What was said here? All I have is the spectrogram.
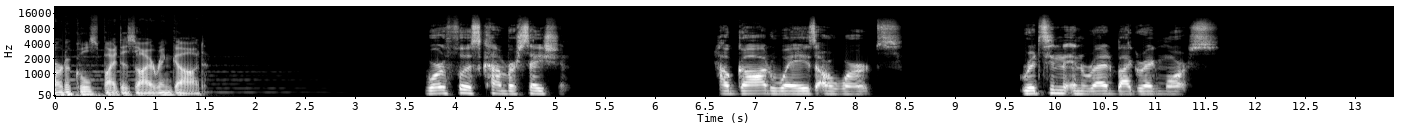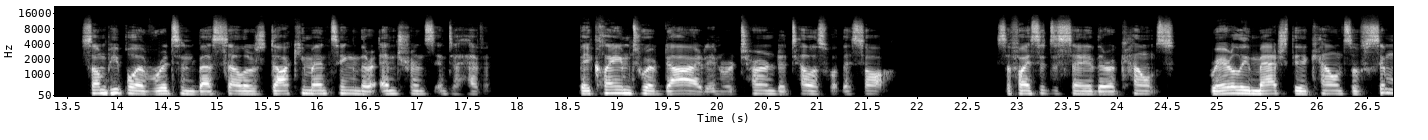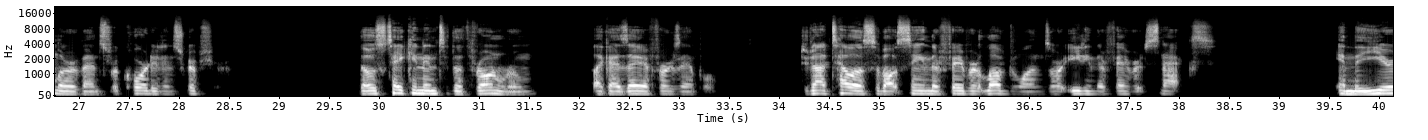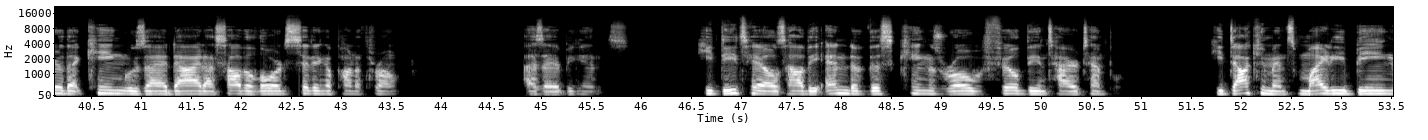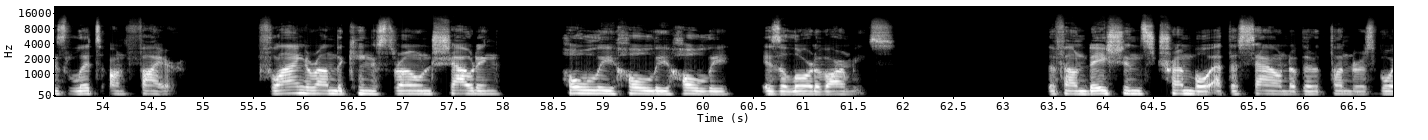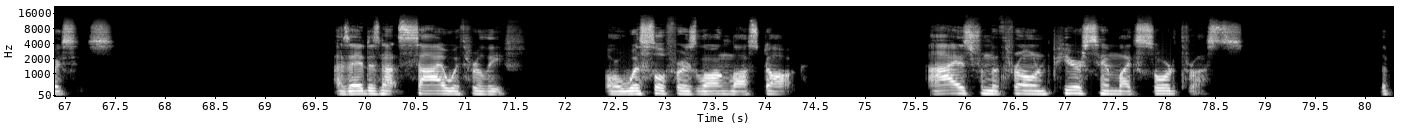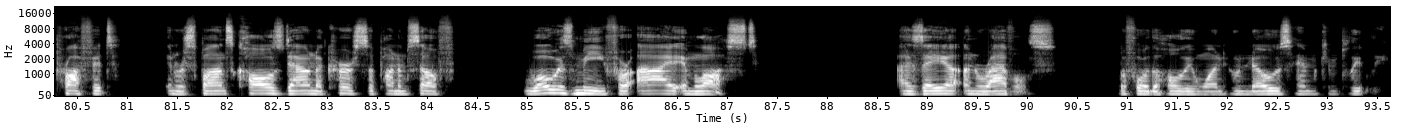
Articles by Desiring God. Worthless Conversation How God Weighs Our Words. Written and read by Greg Morse. Some people have written bestsellers documenting their entrance into heaven. They claim to have died and returned to tell us what they saw. Suffice it to say, their accounts rarely match the accounts of similar events recorded in Scripture. Those taken into the throne room, like Isaiah, for example, do not tell us about seeing their favorite loved ones or eating their favorite snacks. In the year that King Uzziah died, I saw the Lord sitting upon a throne. Isaiah begins. He details how the end of this king's robe filled the entire temple. He documents mighty beings lit on fire, flying around the king's throne, shouting, Holy, holy, holy is the Lord of armies. The foundations tremble at the sound of their thunderous voices. Isaiah does not sigh with relief or whistle for his long lost dog. Eyes from the throne pierce him like sword thrusts. The prophet, in response, calls down a curse upon himself Woe is me, for I am lost. Isaiah unravels before the Holy One who knows him completely.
